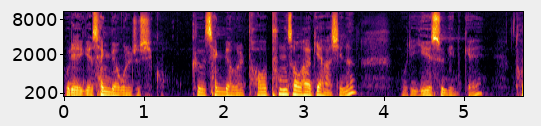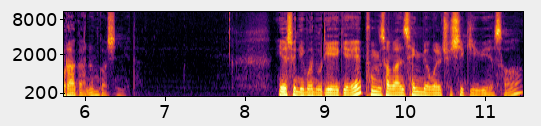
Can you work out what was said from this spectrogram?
우리에게 생명을 주시고 그 생명을 더 풍성하게 하시는 우리 예수님께 돌아가는 것입니다. 예수님은 우리에게 풍성한 생명을 주시기 위해서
